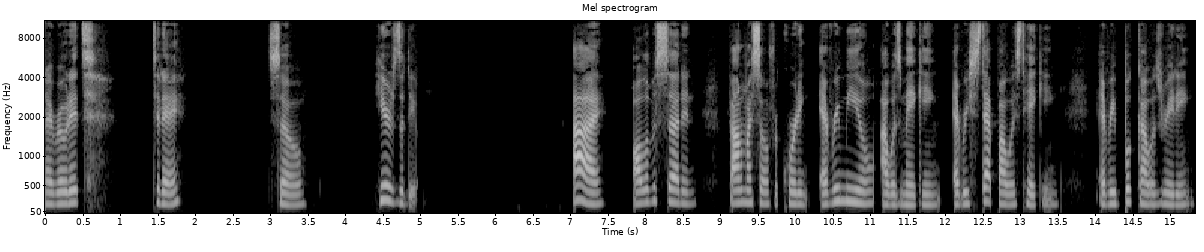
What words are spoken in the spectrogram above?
I wrote it today. So here's the deal. I, all of a sudden, found myself recording every meal I was making, every step I was taking, every book I was reading,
